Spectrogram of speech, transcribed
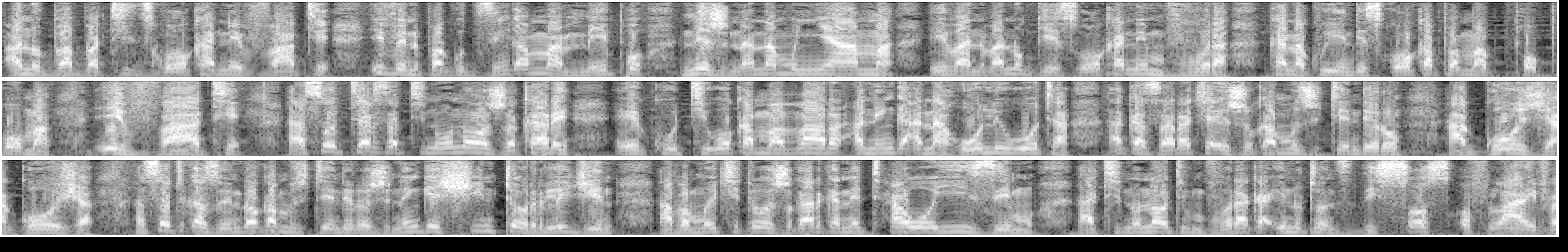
anobhabhatidzwawo kane vhati even pakudzinga mamhepo nezvinana munyama vanhu vanogezwawo kane mvura kana kuendeswawo kapamapopoma evhati asi otarisa tinoonawo zvakare e, kutiwo kamavara anenge ana holy water akazara chaizvo kamuzvitendero agozha gozha asi tikazoendawo kamuzvitendero zvinenge shinto religion pamwe chetewo zvakare kane taoism. Tinoona kuti mvura ka inotonzi the source of life.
